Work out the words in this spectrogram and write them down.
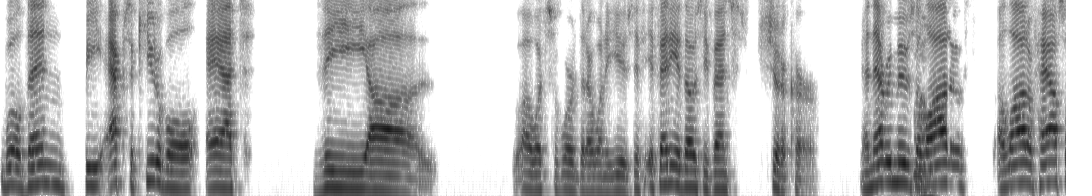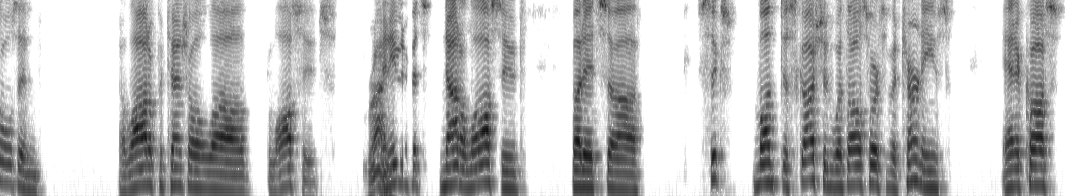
will then be executable at the uh, well, what's the word that I want to use? If if any of those events should occur, and that removes a lot of a lot of hassles and a lot of potential uh, lawsuits. Right, and even if it's not a lawsuit, but it's uh, six month discussion with all sorts of attorneys and it costs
